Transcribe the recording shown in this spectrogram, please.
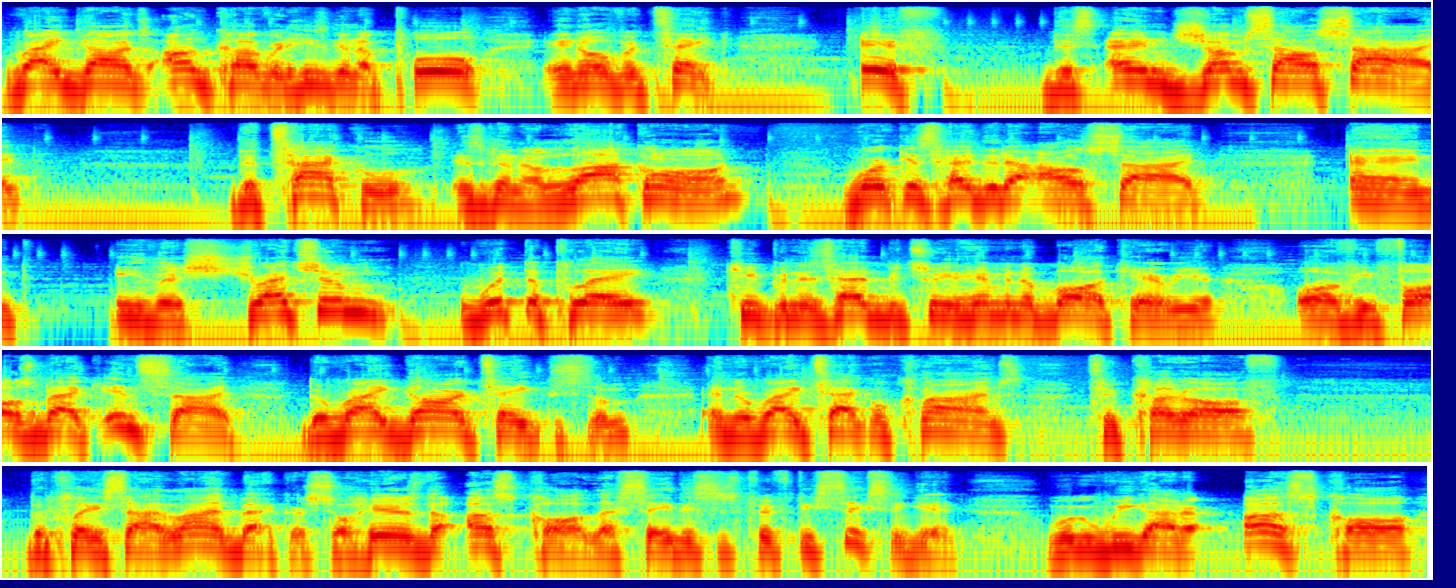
Right guard's uncovered, he's gonna pull and overtake. If this end jumps outside, the tackle is gonna lock on, work his head to the outside, and either stretch him with the play, keeping his head between him and the ball carrier, or if he falls back inside, the right guard takes him and the right tackle climbs to cut off the play side linebacker. So here's the us call. Let's say this is 56 again. We, we got an us call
